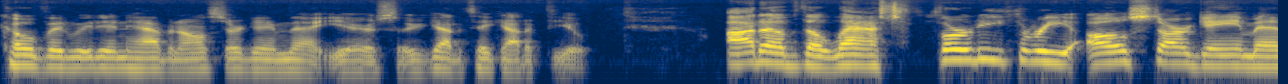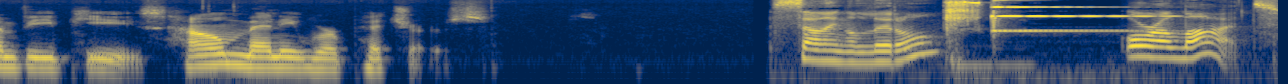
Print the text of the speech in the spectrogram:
COVID. We didn't have an All Star game that year, so you got to take out a few. Out of the last 33 All Star game MVPs, how many were pitchers? Selling a little or a lot?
